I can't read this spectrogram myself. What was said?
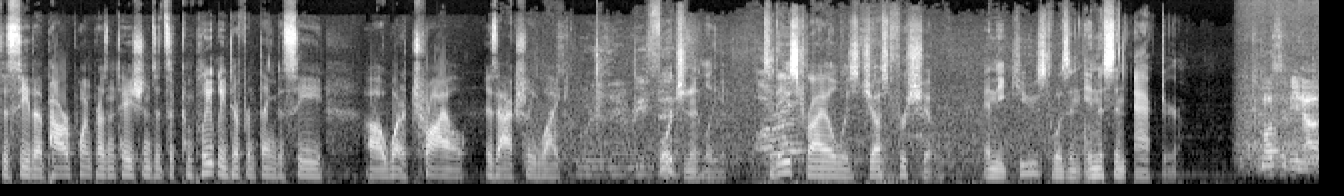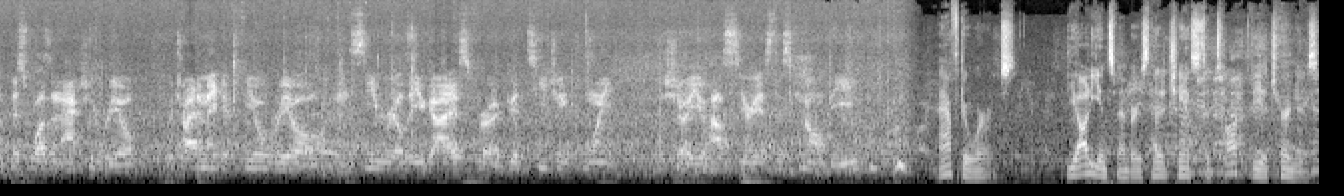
to see the PowerPoint presentations. It's a completely different thing to see uh, what a trial is actually like. Fortunately, today's trial was just for show, and the accused was an innocent actor. Most of you know this wasn't actually real. We tried to make it feel real and seem real to you guys for a good teaching point to show you how serious this can all be. Afterwards, the audience members had a chance to talk to the attorneys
